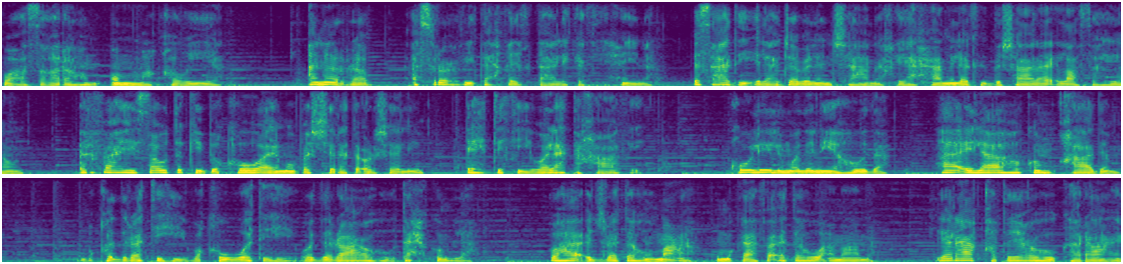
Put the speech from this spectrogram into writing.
وأصغرهم أمة قوية. أنا الرب أسرع في تحقيق ذلك في حينه. اصعدي إلى جبل شامخ يا حاملة البشارة إلى صهيون. ارفعي صوتك بقوة يا مبشرة أورشليم. اهتفي ولا تخافي. قولي لمدن يهوذا ها إلهكم قادم بقدرته وقوته وذراعه تحكم له. وها إجرته معه ومكافأته أمامه. يرعى قطيعه كراع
